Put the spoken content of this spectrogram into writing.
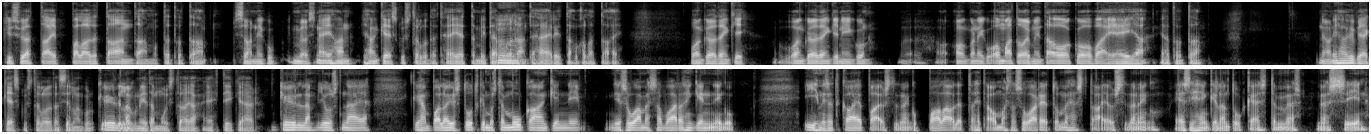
kysyä tai palautetta antaa, mutta tota, se on niinku myös ne ihan, ihan keskustelut, että hei, että mitä mm. voidaan tehdä eri tavalla tai voinko jotenkin, voinko jotenkin niinku, onko niinku oma toiminta ok vai ei ja, ja tota, ne on ihan hyviä keskusteluita silloin kun, Kyllä. silloin, kun niitä muistaa ja ehtii käydä. Kyllä, just näin. Ja kyllähän paljon just tutkimusten mukaankin, niin, niin Suomessa varsinkin niin kuin ihmiset kaipaa just niin kuin palautetta sitä omasta suoriutumisesta ja just sitä niin kuin esihenkilön tukea sitten myös, myös siinä.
